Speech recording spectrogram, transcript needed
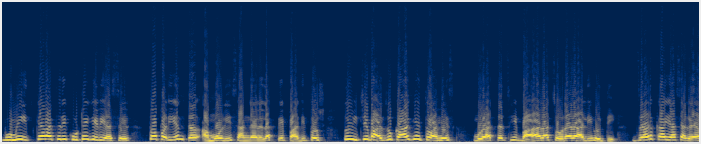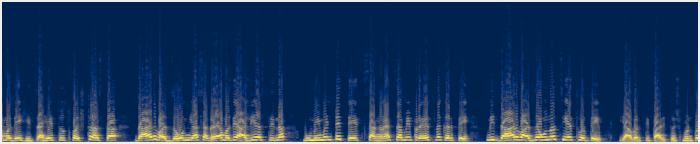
भूमी इतक्या रात्री कुठे गेली असेल? तोपर्यंत अमोली सांगायला लागते पारितोष तू हिची बाजू का घेतो आहेस? मुळातच ही बाळाला चोराला आली होती. जर का या सगळ्यामध्ये हिचा हेतू स्पष्ट असता दार वाजवून या सगळ्यामध्ये आली असती ना? भूमी म्हणते तेच सांगण्याचा मी प्रयत्न करते. मी दार वाजवूनच येत होते. यावरती पारितोष म्हणतो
